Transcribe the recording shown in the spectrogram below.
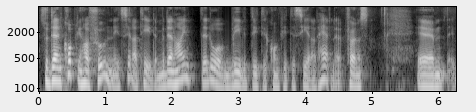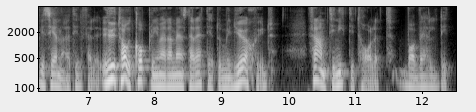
Så den kopplingen har funnits hela tiden, men den har inte då blivit riktigt konkretiserad heller förrän eh, vid senare tillfälle. Överhuvudtaget kopplingen mellan mänskliga rättigheter och miljöskydd fram till 90-talet var väldigt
